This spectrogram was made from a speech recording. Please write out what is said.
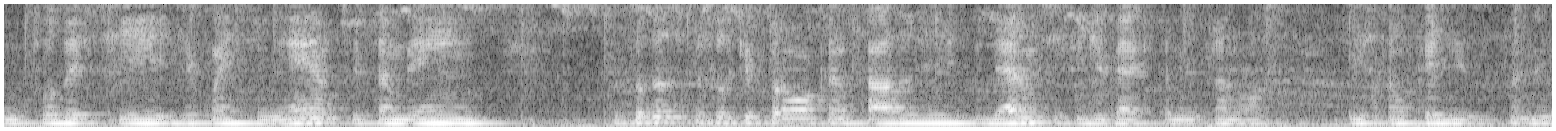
em todo esse reconhecimento e também por todas as pessoas que foram alcançadas e deram esse feedback também para nós e estão felizes também.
